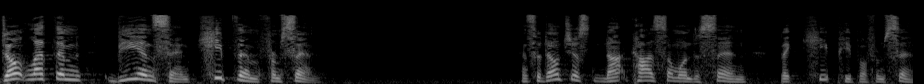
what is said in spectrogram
Don't let them be in sin. Keep them from sin. And so don't just not cause someone to sin, but keep people from sin.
